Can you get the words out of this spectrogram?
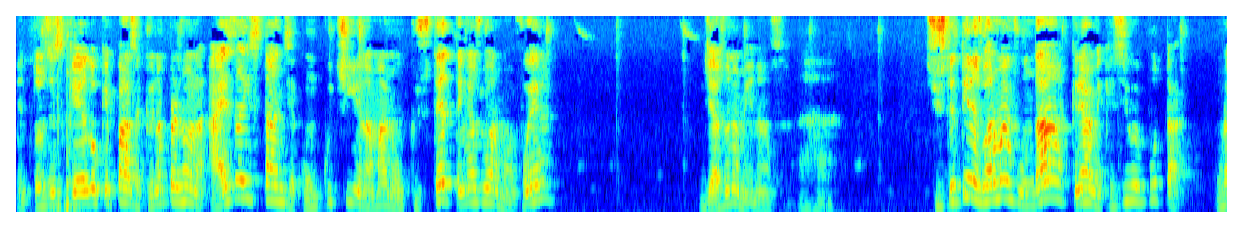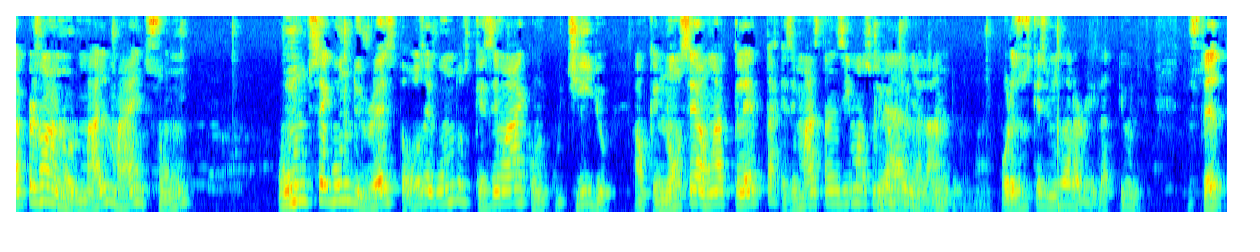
Entonces, ¿qué es lo que pasa? Que una persona a esa distancia, con un cuchillo en la mano, aunque usted tenga su arma afuera, ya es una amenaza. Ajá. Si usted tiene su arma enfundada, créame que si hijo de puta, una persona normal, mae, son un segundo y resto, dos segundos, que ese mae con el cuchillo, aunque no sea un atleta, ese mae está encima suyo Claro, apuñalando. Por eso es que se usa la regla Turing. Usted,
